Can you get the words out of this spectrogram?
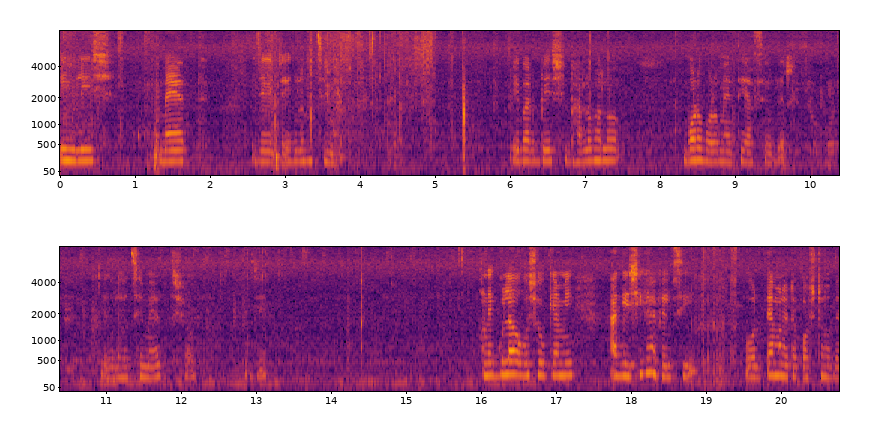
ইংলিশ ম্যাথ এই যে এগুলো হচ্ছে ম্যাথ। এবার বেশ ভালো ভালো, বড় বড় ম্যাথই আছে ওদের। এগুলো হচ্ছে ম্যাথ সব যে। অনেকগুলা অবশ্য ওকে আমি আগে শিখায় ফেলছি, ওর তেমন একটা কষ্ট হবে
